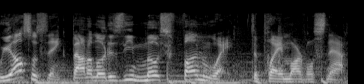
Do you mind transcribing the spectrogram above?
We also think Battle Mode is the most fun way to play Marvel Snap.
